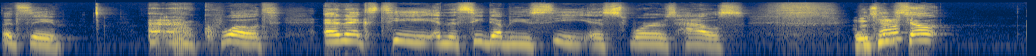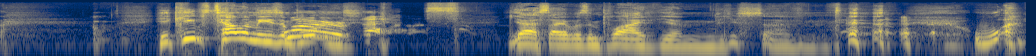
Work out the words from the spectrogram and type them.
let's see, quote, NXT in the CWC is Swerve's house. Whose he keeps house? Tell- he keeps telling me he's important. Yes, I was implied. Yeah, mm, yes. Uh, what,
